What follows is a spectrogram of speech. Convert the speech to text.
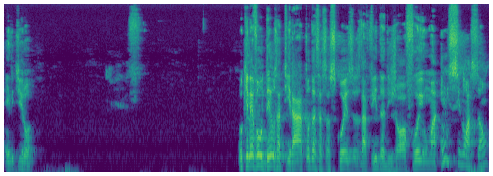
ele tirou. O que levou Deus a tirar todas essas coisas da vida de Jó foi uma insinuação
